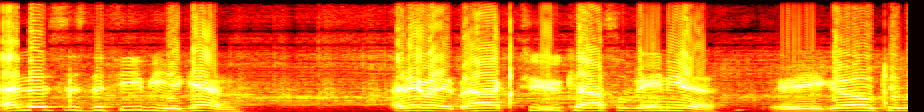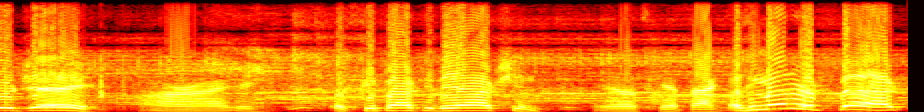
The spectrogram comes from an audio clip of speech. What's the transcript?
And this is the TV again. Anyway, back to Castlevania. There you go, Killer J. Alrighty. Let's get back to the action. Yeah, let's get back. As a matter of fact,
